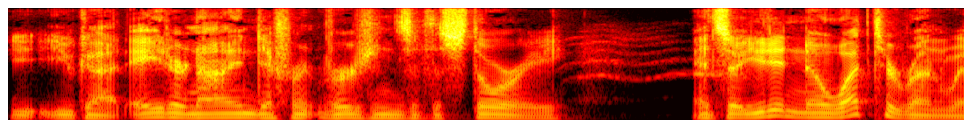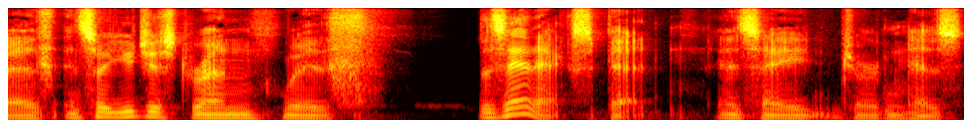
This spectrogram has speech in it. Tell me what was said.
you got eight or nine different versions of the story. And so you didn't know what to run with. And so you just run with the Xanax bit and say Jordan has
